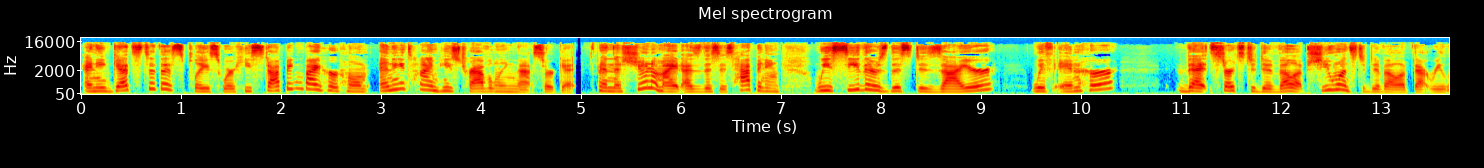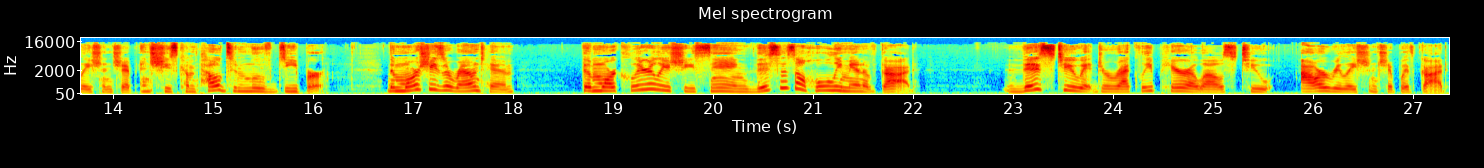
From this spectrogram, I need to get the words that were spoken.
and he gets to this place where he's stopping by her home anytime he's traveling that circuit. And the Shunammite, as this is happening, we see there's this desire within her that starts to develop. She wants to develop that relationship and she's compelled to move deeper. The more she's around him, the more clearly she's seeing this is a holy man of God. This too, it directly parallels to our relationship with God.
